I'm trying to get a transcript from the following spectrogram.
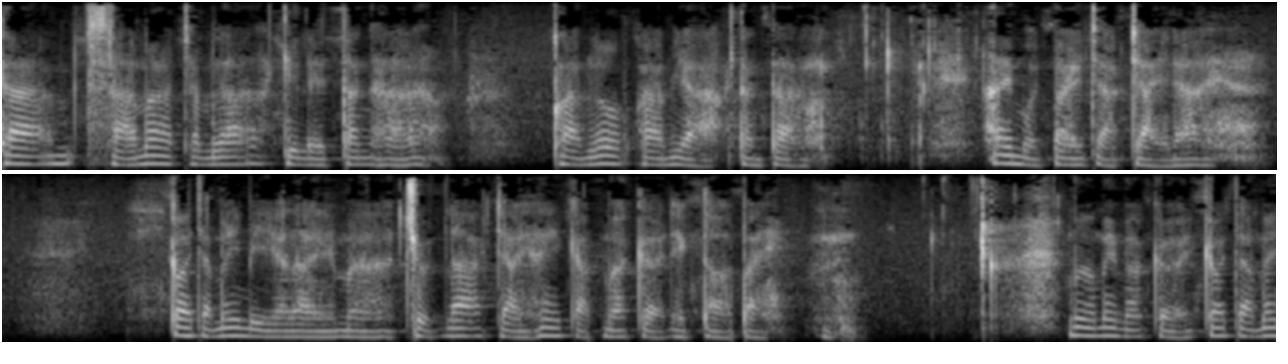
ถ้าสามารถชำระกิเลสตัณหา ความโลภความอยากต่างๆ ให้หมดไปจากใจได้ ก็จะไม่มีอะไรมาฉุดลากใจให้กลับมาเกิดอีกต่อไป เมื่อไม่มาเกิดก็จะไม่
